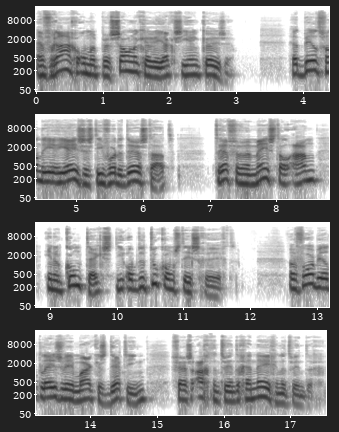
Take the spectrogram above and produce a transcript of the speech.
en vragen om een persoonlijke reactie en keuze. Het beeld van de Heer Jezus die voor de deur staat, treffen we meestal aan in een context die op de toekomst is gericht. Een voorbeeld lezen we in Marcus 13, vers 28 en 29,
